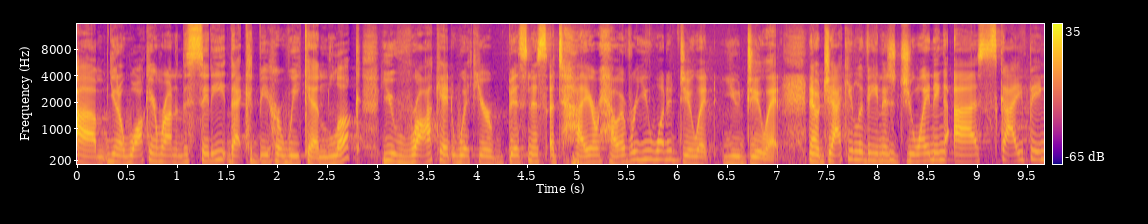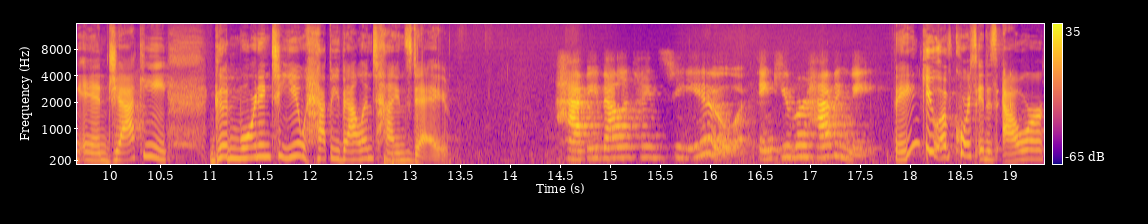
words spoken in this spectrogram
um, you know, walking around in the city. That could be her weekend look. You rock it with your business attire. However you want to do it, you do it. Now, Jackie Levine is joining us, Skyping in. Jackie, good morning to you. Happy Valentine's Day. Happy Valentine's to you. Thank you for having me. Thank you. Of course, it is our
